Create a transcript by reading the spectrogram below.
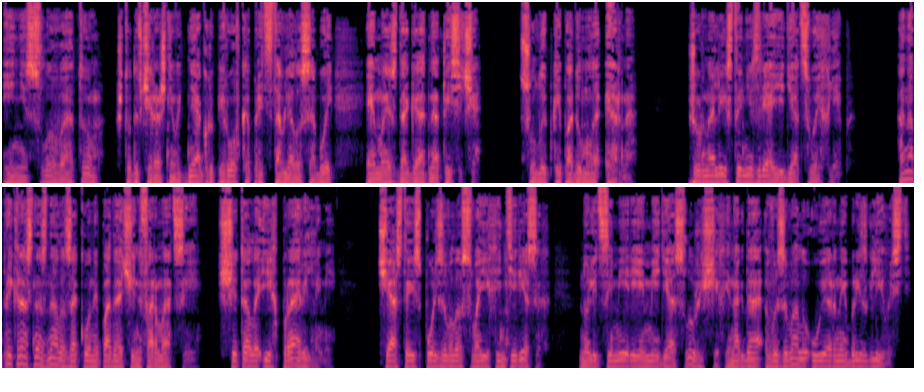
И ни слова о том, что до вчерашнего дня группировка представляла собой МС Дага-1000. С улыбкой подумала Эрна. Журналисты не зря едят свой хлеб. Она прекрасно знала законы подачи информации, считала их правильными, часто использовала в своих интересах, но лицемерие медиаслужащих иногда вызывало у Эрны брезгливость.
